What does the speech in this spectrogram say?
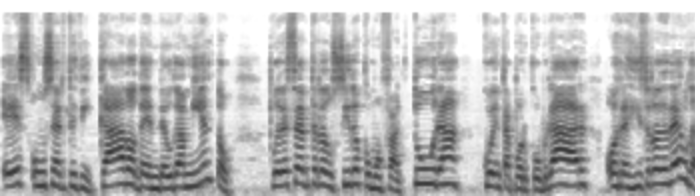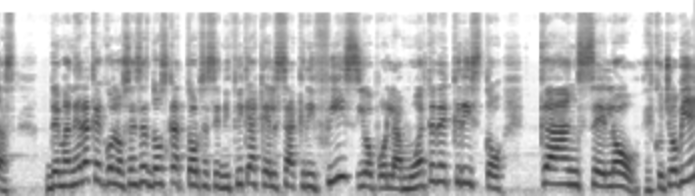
es un certificado de endeudamiento. Puede ser traducido como factura, cuenta por cobrar o registro de deudas. De manera que Colosenses 2.14 significa que el sacrificio por la muerte de Cristo canceló, ¿escuchó bien?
